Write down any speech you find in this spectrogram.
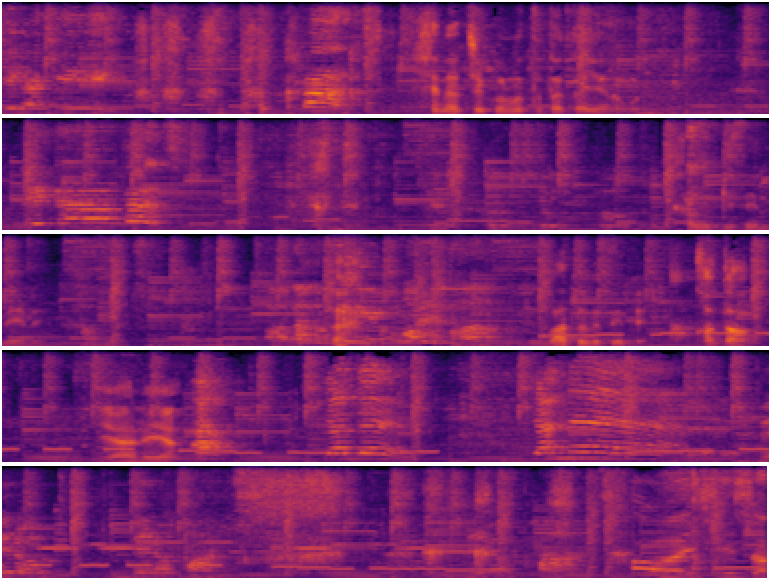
手がけパンチ。ヘナチョコの戦いやなこれ。手がパンチ。歌舞伎せんでええね。あなんか次生まれたバトルせえて。勝たん。やるやんね。ベロベロパンチベロパンチ美味しそう。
